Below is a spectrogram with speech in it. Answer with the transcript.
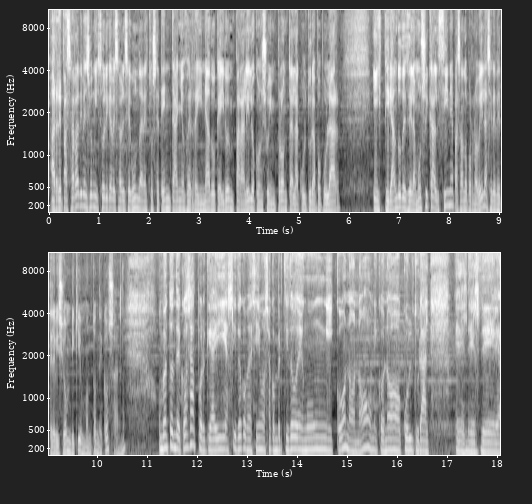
a, repasar la dimensión histórica de Isabel II en estos 70 años de reinado que ha ido en paralelo con su impronta en la cultura popular inspirando desde la música al cine, pasando por novelas, series de televisión, Vicky, un montón de cosas, ¿no? Un montón de cosas porque ahí ha sido, como decimos, ha convertido en un icono, ¿no? Un icono cultural, eh, desde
